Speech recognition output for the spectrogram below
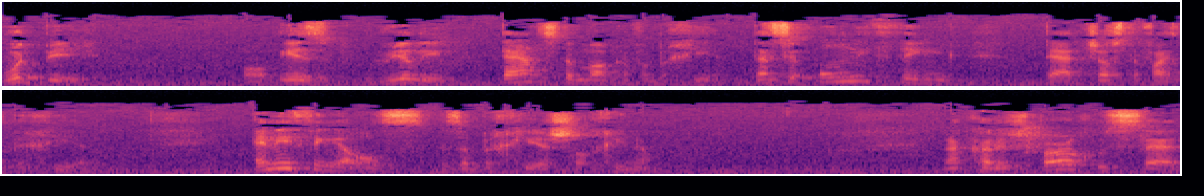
would be or is really, that's the mark of a bechia. That's the only thing that justifies bechia. Anything else is a bechia shalchina. Now, Kadosh Baruch Hu said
